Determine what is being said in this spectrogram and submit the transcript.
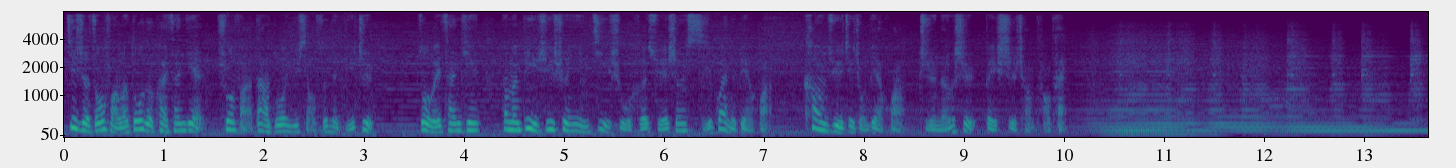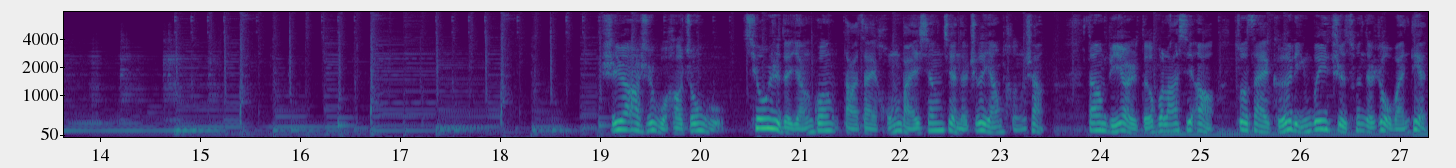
记者走访了多个快餐店，说法大多与小孙的一致。作为餐厅，他们必须顺应技术和学生习惯的变化，抗拒这种变化，只能是被市场淘汰。十月二十五号中午，秋日的阳光打在红白相间的遮阳棚上。当比尔·德布拉西奥坐在格林威治村的肉丸店，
